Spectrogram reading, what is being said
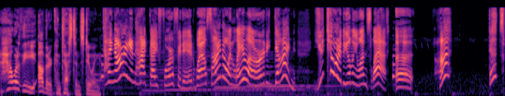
How are the other contestants doing? Tighnari and Hat Guy forfeited, while Cyno and Layla Uh, huh? That's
